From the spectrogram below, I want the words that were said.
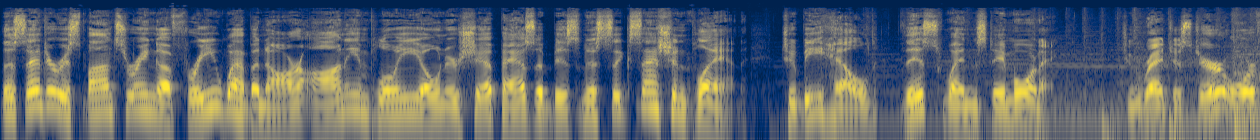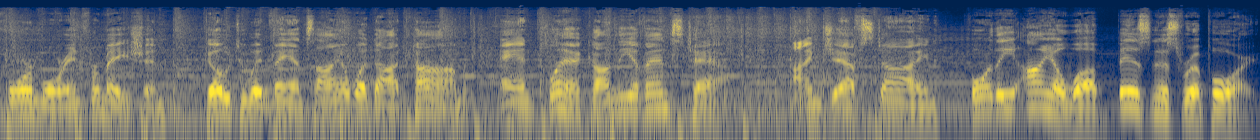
The center is sponsoring a free webinar on employee ownership as a business succession plan to be held this Wednesday morning. To register or for more information, go to advanceiowa.com and click on the Events tab. I'm Jeff Stein for the Iowa Business Report.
